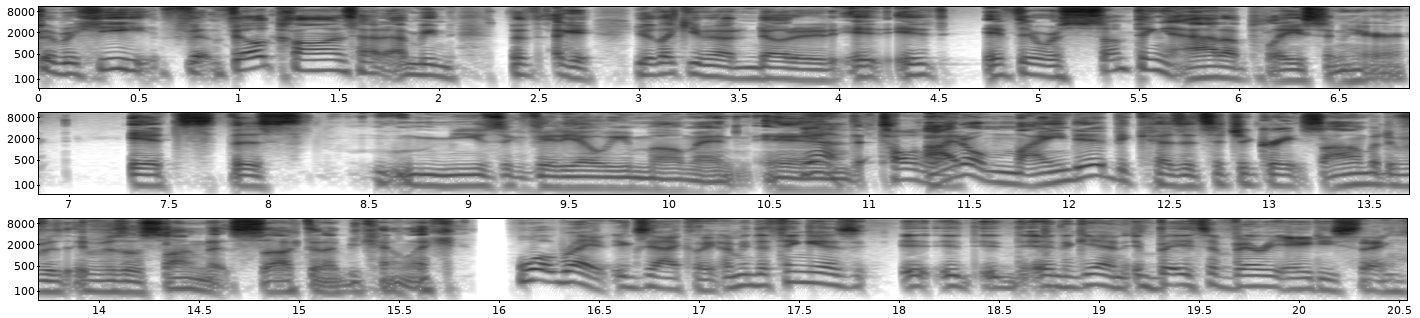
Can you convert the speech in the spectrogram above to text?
Remember, he Phil Collins had. I mean, the, okay, you're like you noted it. It if there was something out of place in here, it's this music video-y moment. And Yeah, totally. I don't mind it because it's such a great song. But if it, if it was a song that sucked, then I'd be kind of like, Well, right, exactly. I mean, the thing is, it, it, it and again, but it's a very '80s thing,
